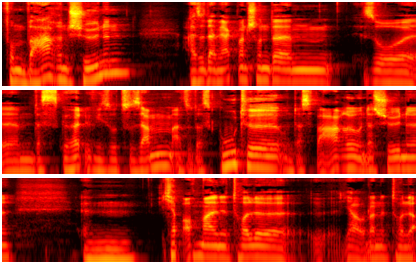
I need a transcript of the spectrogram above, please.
vom wahren Schönen. Also da merkt man schon dann so, ähm, das gehört irgendwie so zusammen, also das Gute und das Wahre und das Schöne. Ähm, ich habe auch mal eine tolle, äh, ja, oder eine tolle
